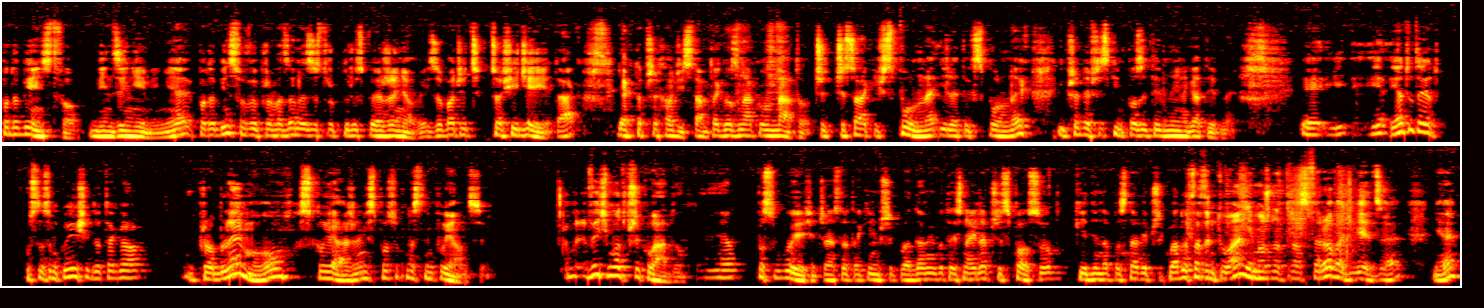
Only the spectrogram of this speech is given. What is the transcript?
podobieństwo między nimi, nie? Podobieństwo wyprowadzone ze struktury skojarzeniowej. Zobaczyć, co się dzieje, tak? Jak to przechodzi z tamtego znaku na to. Czy, czy są jakieś wspólne, ile tych wspólnych i przede wszystkim pozytywne i negatywne. Y, ja tutaj ustosunkuje się do tego problemu skojarzeń w sposób następujący. Wyjdźmy od przykładu. Ja posługuję się często takimi przykładami, bo to jest najlepszy sposób, kiedy na podstawie przykładów ewentualnie można transferować wiedzę, nie?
